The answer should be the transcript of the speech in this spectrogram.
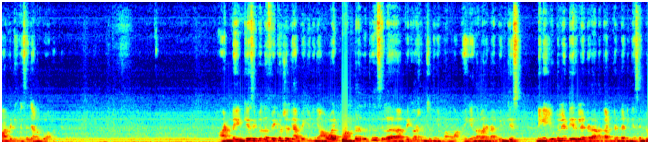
மார்க்கெட்டிங் மெசேஜ் அனுப்புவாங்க. அண்ட் இன்கேஸ் இப்போ இந்த ஃப்ரீக்வன்ஷியல் கேப்பிங்கை நீங்கள் அவாய்ட் பண்ணுறதுக்கு சில ப்ரிகாஷன்ஸும் நீங்கள் பண்ணலாம். நீங்கள் என்ன மாதிரினா இப்போ இன்கேஸ் நீங்கள் யூட்டிலிட்டி ரிலேட்டடான கண்டென்ட்டை நீங்கள் சென்ட்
